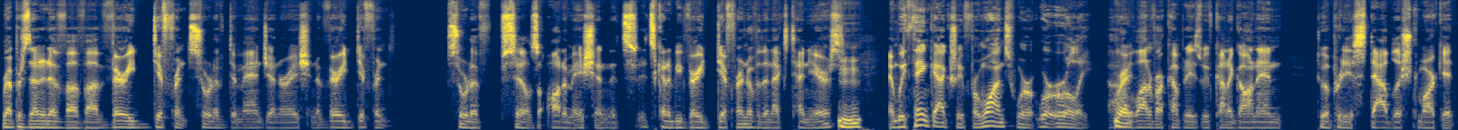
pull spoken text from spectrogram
representative of a very different sort of demand generation, a very different sort of sales automation. It's it's going to be very different over the next ten years, Mhm. and we think actually for once we're we're early. Uh, Right. A lot of our companies we've kind of gone in to a pretty established market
